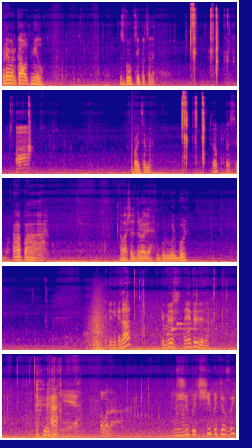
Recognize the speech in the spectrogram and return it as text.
Pre-workout meal. Звук цей, пацани. А. Пальцями. Оп, спасибо. Апа. Ваше здоров'я. Буль-буль-буль. Ти не казав? Ти будеш на ютубі, на. Опа-на. Щипать, щипать язык.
